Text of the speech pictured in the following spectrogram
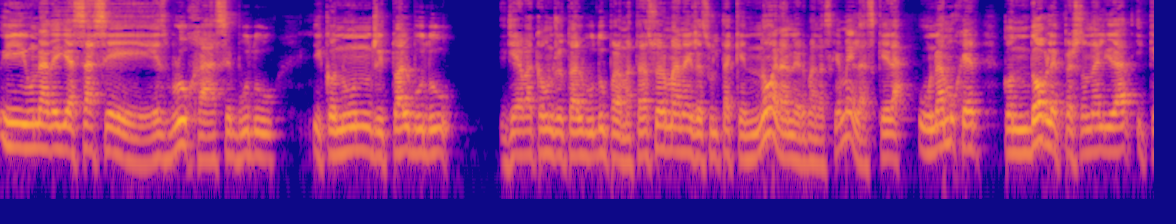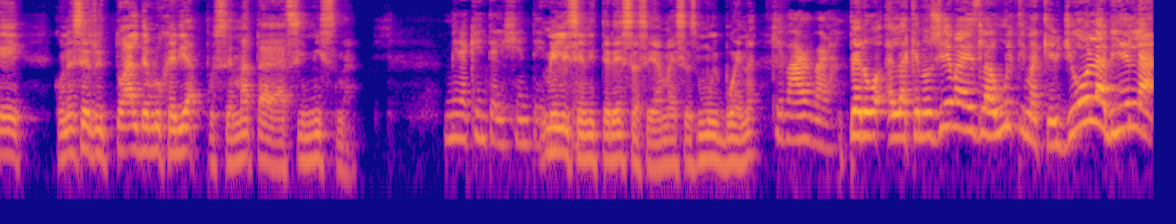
y una de ellas hace, es bruja, hace vudú y con un ritual vudú lleva a cabo un ritual vudú para matar a su hermana y resulta que no eran hermanas gemelas, que era una mujer con doble personalidad y que con ese ritual de brujería pues se mata a sí misma. Mira qué inteligente. Millicent y Teresa se llama, esa es muy buena. Qué bárbara. Pero la que nos lleva es la última, que yo la vi en la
